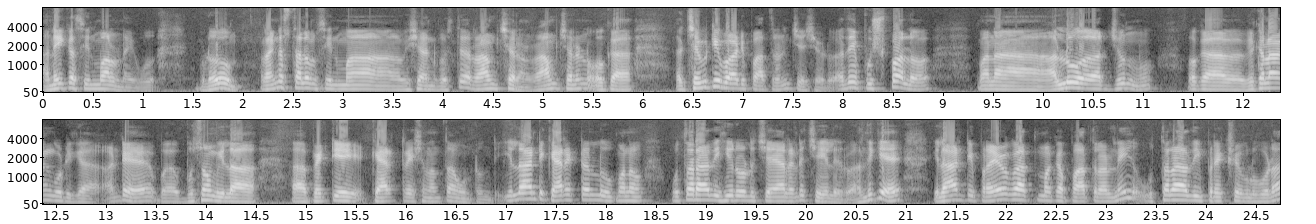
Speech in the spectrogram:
అనేక సినిమాలు ఉన్నాయి. ఇప్పుడు రంగస్థలం సినిమా విషయానికి వస్తే రామ్ చరణ్. రామ్ చరణ్ ఒక చెవిటివాడి పాత్రను చేశాడు. అదే పుష్పలో మన అల్లు అర్జున్ ఒక వికలాంగుడిగా అంటే భుజం ఇలా పెట్టే క్యారెక్టరేషన్ అంతా ఉంటుంది. ఇలాంటి క్యారెక్టర్లు మనం ఉత్తరాది హీరోలు చేయాలంటే చేయలేరు. అందుకే ఇలాంటి ప్రయోగాత్మక పాత్రల్ని ఉత్తరాది ప్రేక్షకులు కూడా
